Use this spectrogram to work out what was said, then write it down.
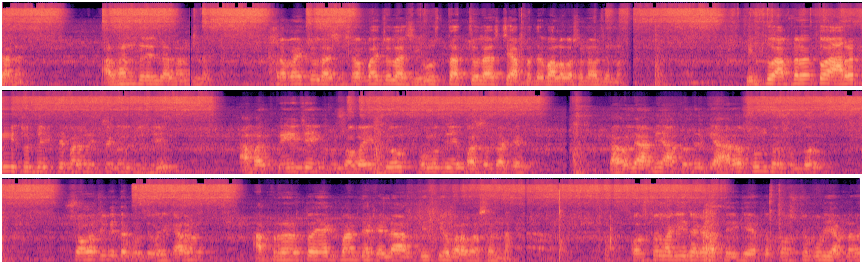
জানেন। আলহামদুলিল্লাহ আলহামদুলিল্লাহ। সবাই চলে আসি, সবাই চলে আসি, উস্তাদ চলে আসছে আপনাদের ভালোবাসা নেওয়ার জন্য। কিন্তু আপনারা তো আরও কিছু দেখতে পারেন, ইচ্ছে করলে যদি আমার পেজে একটু সবাই একটু ফলো দিয়ে পাশে থাকেন, তাহলে আমি আপনাদেরকে আরও সুন্দর সুন্দর সহযোগিতা করতে পারি। কারণ আপনারা তো একবার দেখাইলে আর দ্বিতীয়বার আসেন না। কষ্ট লাগে এই জায়গাটাতে যে এত কষ্ট করি আপনারা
